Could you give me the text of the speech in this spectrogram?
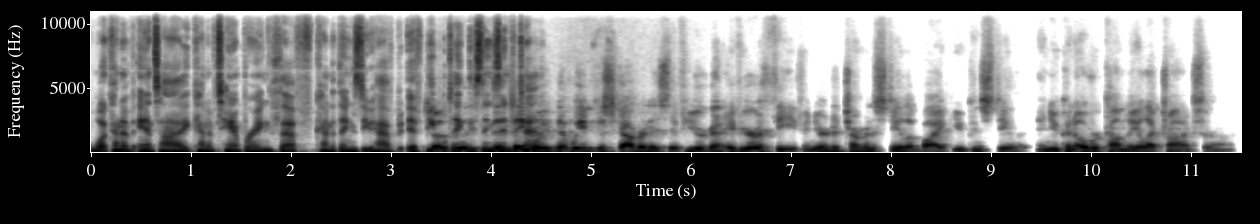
what kind of anti kind of tampering theft kind of things do you have? If people so take the, these things the into thing town, we, that we've discovered is if you're gonna if you're a thief and you're determined to steal a bike, you can steal it and you can overcome the electronics around it.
